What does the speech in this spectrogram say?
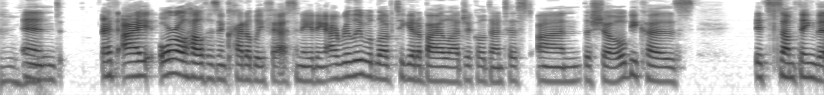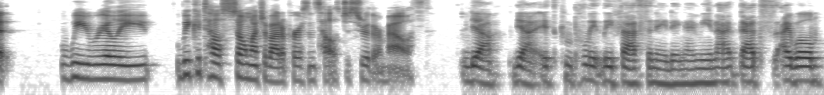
mm-hmm. and I, I, oral health is incredibly fascinating. I really would love to get a biological dentist on the show because it's something that we really we could tell so much about a person's health just through their mouth. Yeah, yeah, it's completely fascinating. I mean, I that's I will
